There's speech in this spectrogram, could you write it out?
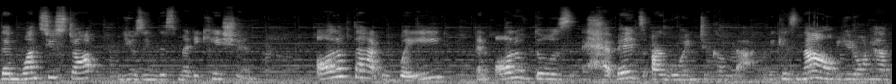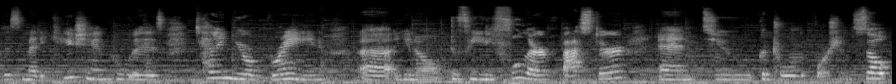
then once you stop using this medication, all of that weight and all of those habits are going to come back because now you don't have this medication who is telling your brain uh, you know to feel fuller faster and to control the portion so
